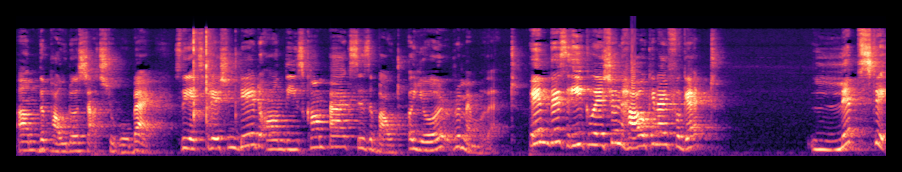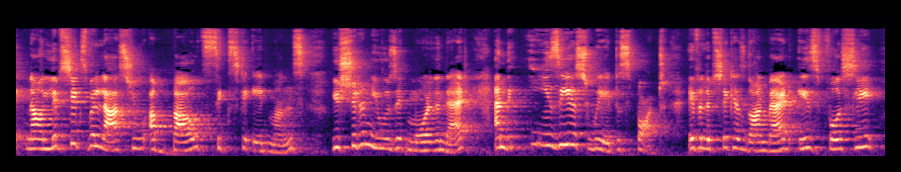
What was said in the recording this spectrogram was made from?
um, the powder starts to go bad. So the expiration date on these compacts is about a year. Remember that. In this equation, how can I forget? Lipstick. Now, lipsticks will last you about six to eight months. You shouldn't use it more than that. And the easiest way to spot if a lipstick has gone bad is firstly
